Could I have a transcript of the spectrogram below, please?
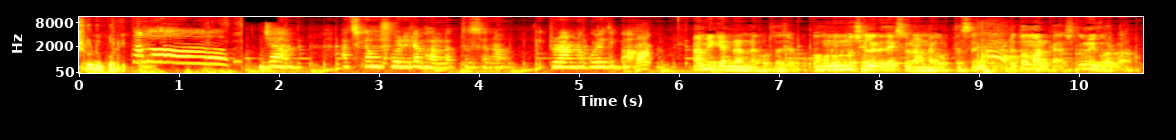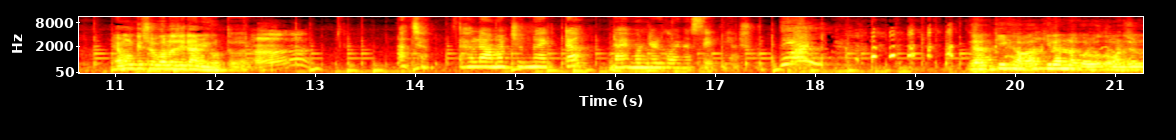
শুরু করি। আজকে আমার শরীরটা ভালো লাগতেছে না। একটু রান্না করে দিবা? আমি কেন রান্না করতে যাব? কখনো অন্য ছেলেরা দেখছ রান্না করতেছে? এটা তোমার কাজ তুমি করবা। এমন কিছু বলো যেটা আমি করতে পারি। আচ্ছা তাহলে আমার জন্য একটা ডায়মন্ডের গয়না সেট নিয়ে আসো। কি খাবা? কি রান্না করব তোমার জন্য?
